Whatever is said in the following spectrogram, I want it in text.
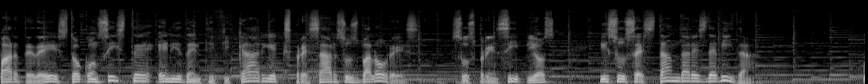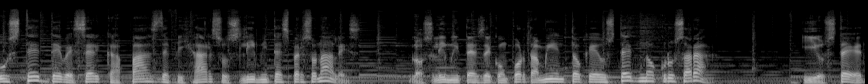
Parte de esto consiste en identificar y expresar sus valores, sus principios y sus estándares de vida. Usted debe ser capaz de fijar sus límites personales, los límites de comportamiento que usted no cruzará. Y usted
